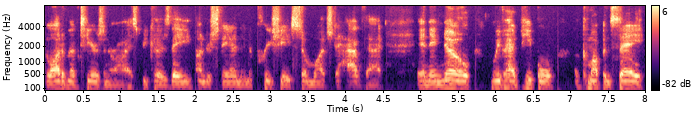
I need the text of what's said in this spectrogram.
a lot of them have tears in their eyes because they understand and appreciate so much to have that. And they know we've had people come up and say,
